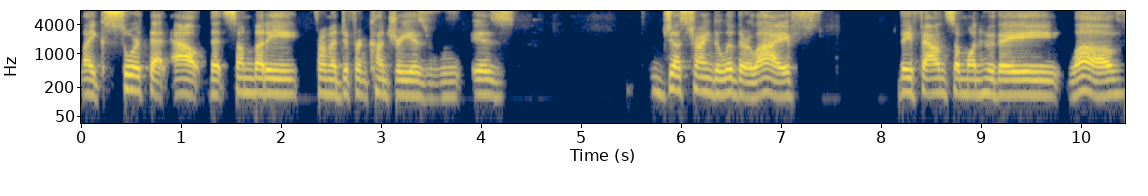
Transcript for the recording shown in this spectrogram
like sort that out that somebody from a different country is is just trying to live their life. They found someone who they love.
